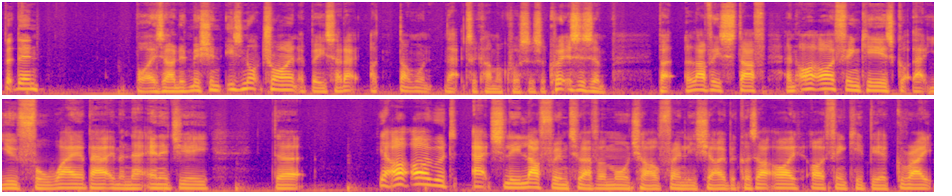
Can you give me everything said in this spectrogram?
But then, by his own admission, he's not trying to be. So that I don't want that to come across as a criticism. But I love his stuff, and I, I think he has got that youthful way about him and that energy. That yeah, I, I would actually love for him to have a more child friendly show because I, I, I think he'd be a great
